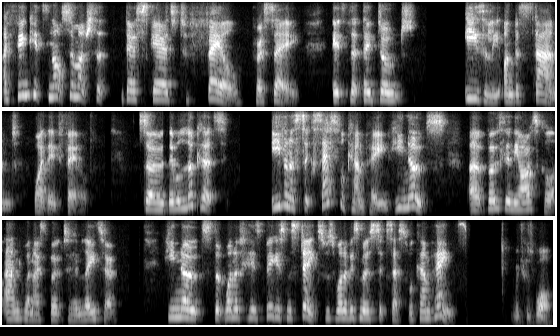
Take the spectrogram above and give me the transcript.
I think it's not so much that they're scared to fail per se, it's that they don't easily understand why they've failed. So they will look at even a successful campaign. He notes, uh, both in the article and when I spoke to him later, he notes that one of his biggest mistakes was one of his most successful campaigns. Which was what?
